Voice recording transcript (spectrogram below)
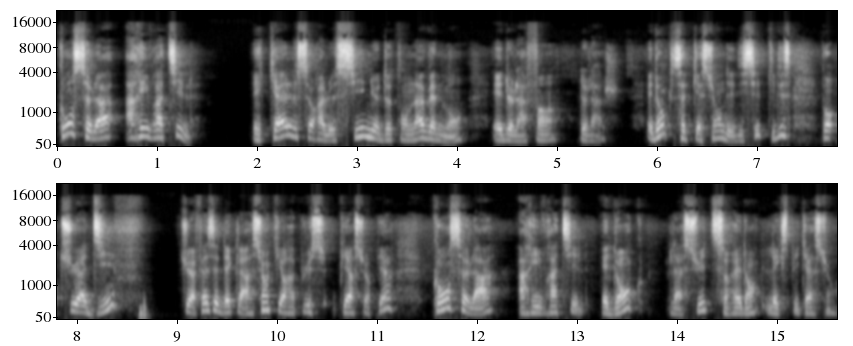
quand cela arrivera-t-il? Et quel sera le signe de ton avènement et de la fin de l'âge? Et donc, cette question des disciples qui disent, Bon, tu as dit, tu as fait cette déclaration qu'il y aura plus pierre sur pierre, quand cela arrivera-t-il? Et donc, la suite serait donc l'explication.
